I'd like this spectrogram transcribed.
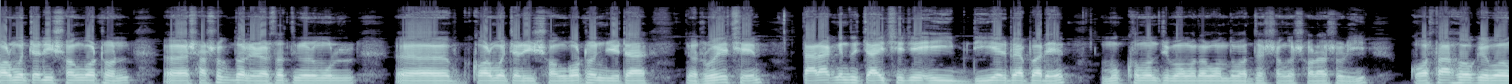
কর্মচারী সংগঠন শাসক দলের অর্থাৎ তৃণমূল কর্মচারী সংগঠন যেটা রয়েছে, তারা কিন্তু চাইছে যে এই ডিএর ব্যাপারে মুখ্যমন্ত্রী মমতা বন্দ্যোপাধ্যায়ের সঙ্গে সরাসরি কথা হোক এবং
